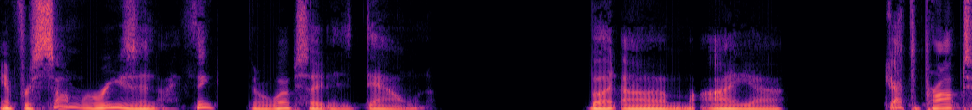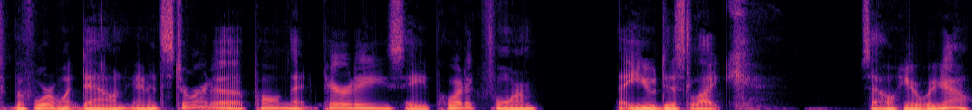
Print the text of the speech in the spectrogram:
And for some reason, I think their website is down. But um, I uh, got the prompt before it went down, and it's to write a poem that parodies a poetic form that you dislike. So here we go.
